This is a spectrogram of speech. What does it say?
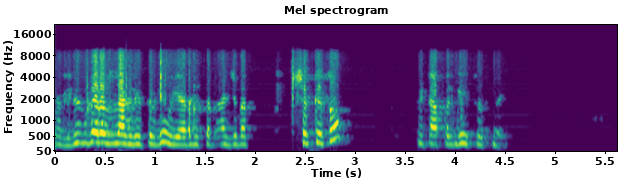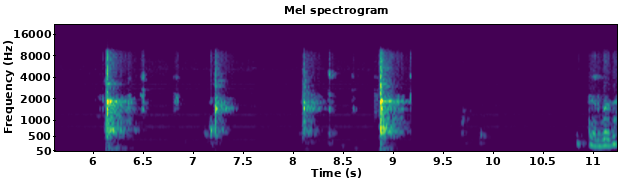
अगदीच गरज लागली तर घेऊया नाही तर अजिबात शक्यतो पीठ आपण घ्यायचंच नाही. तर बघा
